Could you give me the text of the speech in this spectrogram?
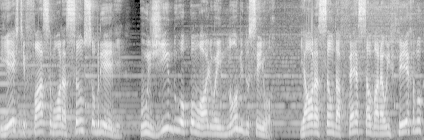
e este faça uma oração sobre ele, ungindo-o com óleo em nome do Senhor. E a oração da fé salvará o enfermo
